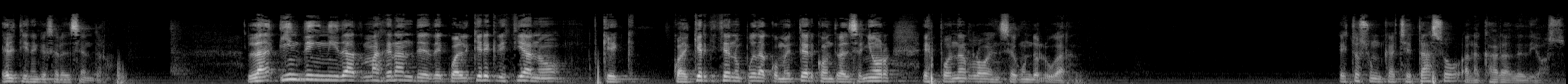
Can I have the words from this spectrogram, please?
Él tiene que ser el centro. La indignidad más grande de cualquier cristiano que cualquier cristiano pueda cometer contra el Señor es ponerlo en segundo lugar. Esto es un cachetazo a la cara de Dios.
